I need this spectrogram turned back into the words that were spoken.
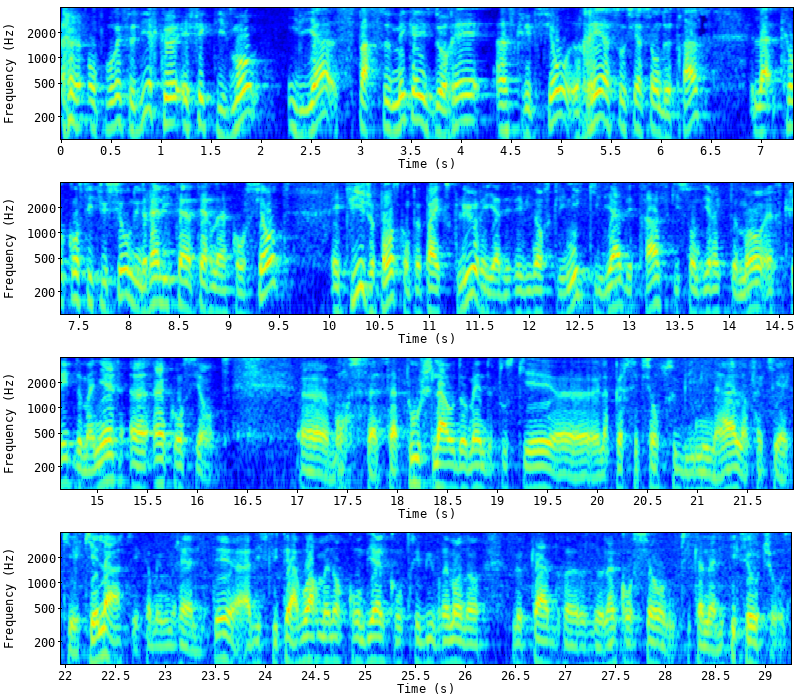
on pourrait se dire qu'effectivement, il y a, par ce mécanisme de réinscription, réassociation de traces, la constitution d'une réalité interne inconsciente. Et puis, je pense qu'on ne peut pas exclure, et il y a des évidences cliniques, qu'il y a des traces qui sont directement inscrites de manière euh, inconsciente. Euh, bon, ça, touche là au domaine de tout ce qui est euh, la perception subliminale, enfin qui est, là, qui est quand même une réalité à discuter, à voir maintenant combien elle contribue vraiment dans le cadre de l'inconscient psychanalytique, c'est autre chose.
